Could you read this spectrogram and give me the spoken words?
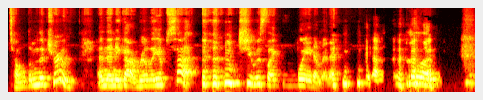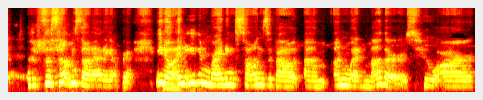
told him the truth, and then he got really upset. she was like, "Wait a minute." like, so something's not adding up here. You know and even writing songs about um, unwed mothers who are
